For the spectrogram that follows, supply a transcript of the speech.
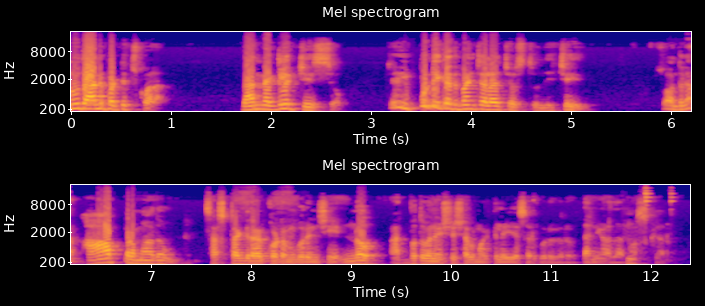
నువ్వు దాన్ని పట్టించుకోవాలా? దాన్ని నెగ్లెక్ట్ చేసావు ఇప్పుడు నీకు అది మంచి ఎలా చేస్తుంది? చేయదు సో అందుకని ఆ ప్రమాదం ఉంటుంది. షష్టగ్రహ కూటమి గురించి ఎన్నో అద్భుతమైన విశేషాలు మాకు తెలియజేశారు గురుగారు. ధన్యవాదాలు. నమస్కారం.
